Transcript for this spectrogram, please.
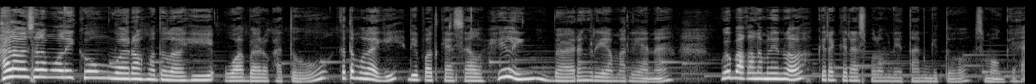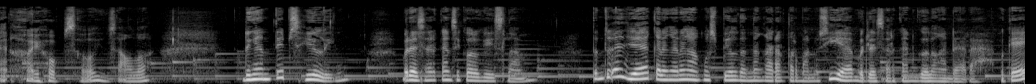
Halo assalamualaikum warahmatullahi wabarakatuh. Ketemu lagi di podcast Self Healing bareng Ria Marliana. Gue bakal nemenin lo kira-kira 10 menitan gitu. Semoga, I hope so insya Allah Dengan tips healing berdasarkan psikologi Islam Tentu aja kadang-kadang aku spill tentang karakter manusia berdasarkan golongan darah Oke, okay?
